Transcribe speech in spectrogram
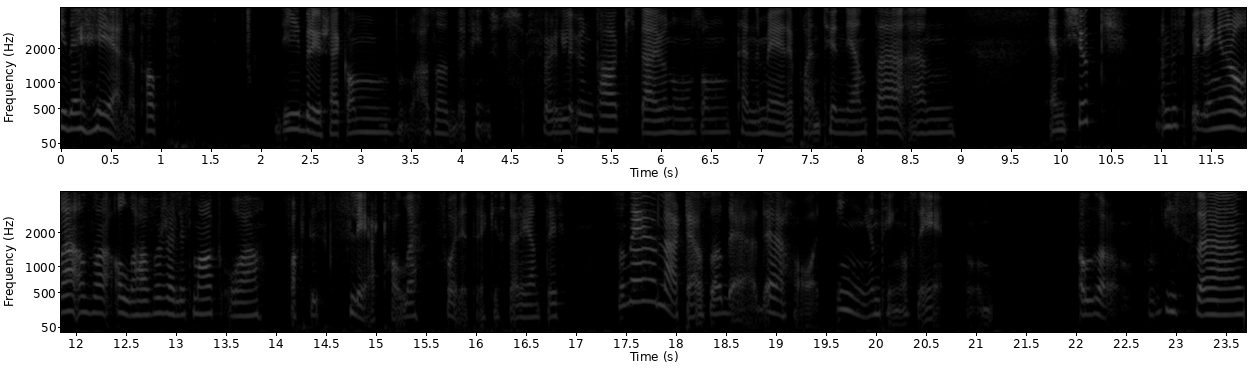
i det hele tatt. De bryr seg ikke om Altså, det finnes jo selvfølgelig unntak. Det er jo noen som tenner mer på en tynn jente enn en tjukk. Men det spiller ingen rolle. Altså, alle har forskjellig smak, og faktisk flertallet foretrekker større jenter. Så det lærte jeg også. Det, det har ingenting å si. Altså, hvis uh,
